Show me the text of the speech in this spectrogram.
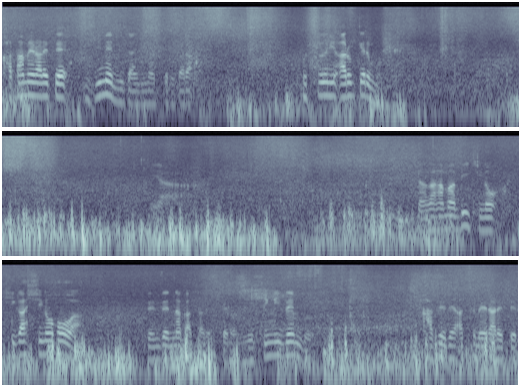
固められて地面みたいになってるから普通に歩けるもんね。長浜ビーチの東の方は全然なかったですけど西に全部風で集められてる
